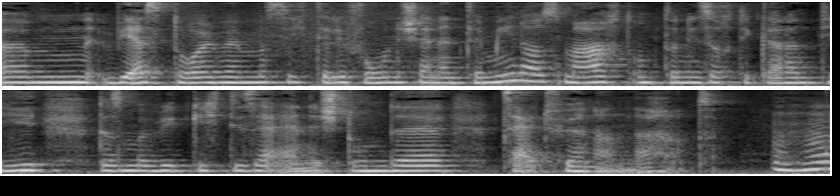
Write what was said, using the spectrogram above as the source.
ähm, wäre es toll, wenn man sich telefonisch einen Termin ausmacht und dann ist auch die Garantie, dass man wirklich diese eine Stunde Zeit füreinander hat. Mhm.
